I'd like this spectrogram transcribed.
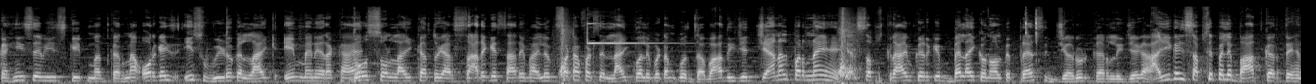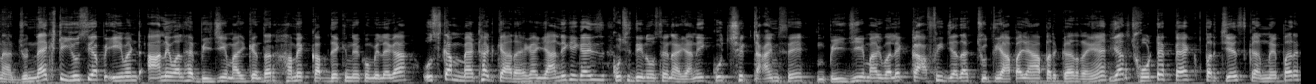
कहीं से भी स्किप मत करना। और गाइज़ इस वीडियो का लाइक एम मैंने रखा है। दो लाइक का तो यार सारे के सारे भाई लोग फटाफट से लाइक वाले बटन को दबा दीजिए। चैनल पर नए हैं सब्सक्राइब करके बेल आइकन ऑल पे प्रेस ज़रूर कर लीजिएगा। आइए गाइज़ सबसे पहले बात करते हैं ना। जो नेक्स्ट यूसी अप इवेंट आने वाला है बीजीएमआई के अंदर, हमें कब देखने को मिलेगा, उसका मेथड क्या रहेगा? यानी कि गाइज़ कुछ दिनों से ना, यानी कुछ टाइम से बीजीएमआई वाले काफ़ी ज़्यादा चुतियापा यहाँ पर कर रहे हैं। यार, छोटे पैक परचेस करने पर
